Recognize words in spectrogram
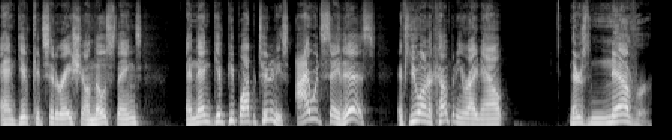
and give consideration on those things and then give people opportunities. I would say this if you own a company right now, there's never,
